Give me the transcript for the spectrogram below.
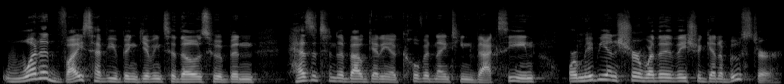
what advice have you been giving to those who have been hesitant about getting a COVID 19 vaccine or maybe unsure whether they should get a booster?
